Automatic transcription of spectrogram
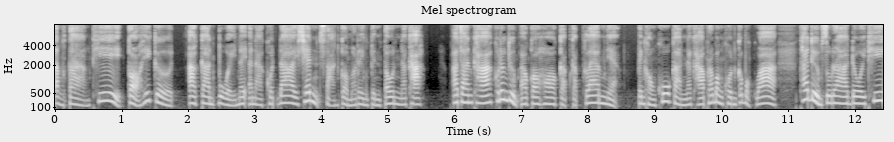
ต่างๆ ที่ก่อให้เกิดอาการป่วยในอนาคตได้ เช่น สารก่อมะเร็งเป็นต้นนะคะ อาจารย์คะ เครื่องดื่มแอลกอฮอล์กับกับแกล้มเนี่ยเป็นของคู่กันนะคะ เพราะบางคนก็บอกว่า ถ้าดื่มสุราโดยที่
